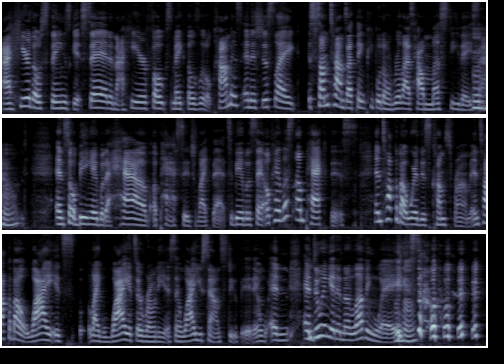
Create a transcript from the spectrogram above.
I hear those things get said and I hear folks make those little comments and it's just like sometimes I think people don't realize how musty they mm-hmm. sound. Mm-hmm. And so being able to have a passage like that to be able to say, "Okay, let's unpack this and talk about where this comes from and talk about why it's like why it's erroneous and why you sound stupid and and and doing it in a loving way mm-hmm. so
